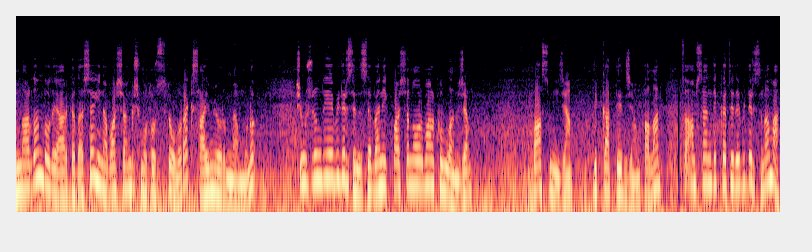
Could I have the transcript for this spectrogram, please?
Bunlardan dolayı arkadaşlar yine başlangıç motosikleti olarak saymıyorum ben bunu. Şimdi şunu diyebilirsiniz de ben ilk başta normal kullanacağım. Basmayacağım. Dikkatli edeceğim falan. Tamam sen dikkat edebilirsin ama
